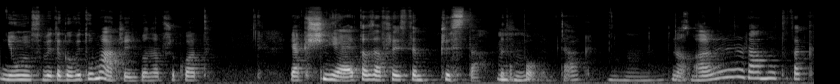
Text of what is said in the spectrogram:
Nie umiem sobie tego wytłumaczyć, bo na przykład jak śnię, to zawsze jestem czysta, że tak powiem, tak? No, ale rano to tak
